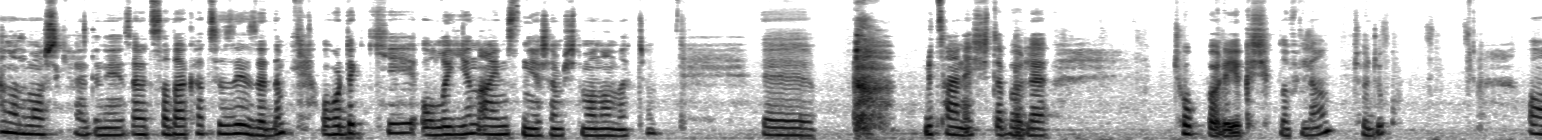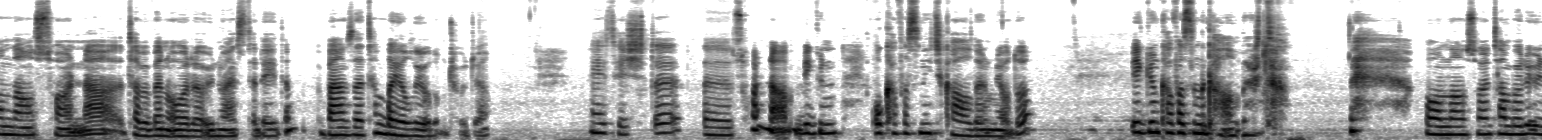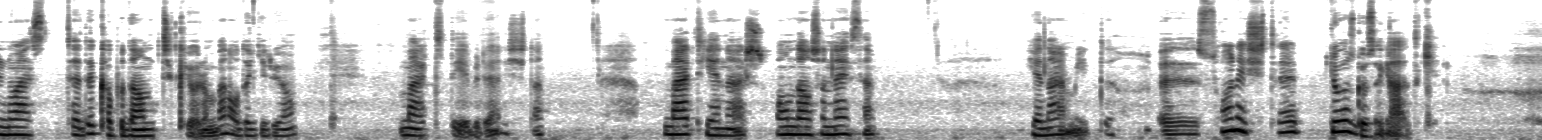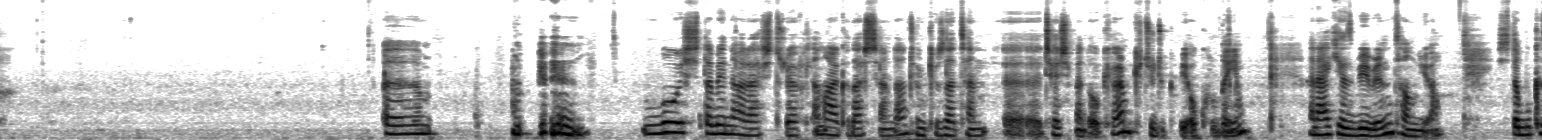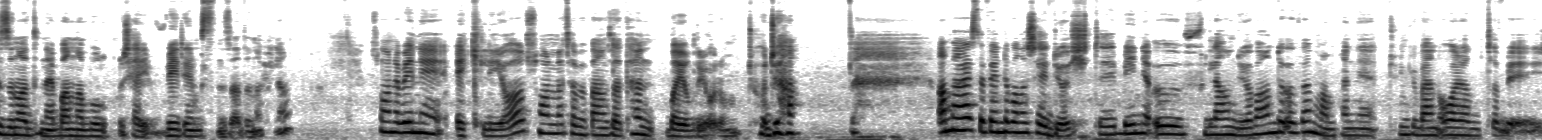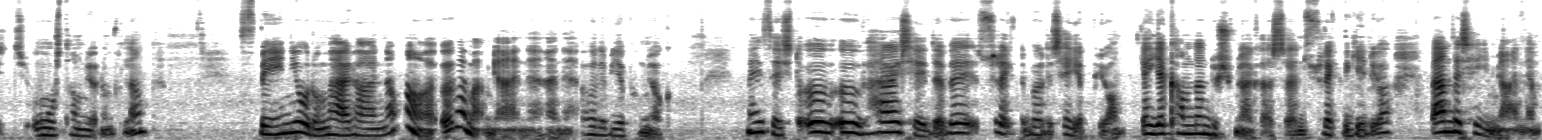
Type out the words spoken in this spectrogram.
Kanalıma hoş geldiniz. Evet, Sadakatsiz'i izledim. Oradaki olayın aynısını yaşamıştım, onu anlatacağım. Ee, bir tane işte böyle çok böyle yakışıklı falan çocuk. Ondan sonra tabii ben o ara üniversitedeydim. Ben zaten bayılıyordum çocuğa. Neyse işte e, sonra bir gün o kafasını hiç kaldırmıyordu. Bir gün kafasını kaldırdı. Ondan sonra tam böyle üniversitede kapıdan çıkıyorum ben. O da giriyor. Mert diye biri işte. Mert Yener. Ondan sonra neyse. Yener miydi? Ee, sonra işte göz göze geldik. Ee, bu işte beni araştırıyor falan arkadaşlarımdan. Çünkü zaten e, Çeşme'de okuyorum. Küçücük bir okuldayım. Hani herkes birbirini tanıyor. İşte bu kızın adı ne? Bana bu şey verir misiniz adını falan. Sonra beni ekliyor. Sonra tabii ben zaten bayılıyorum çocuğa. Ama her seferinde bana şey diyor işte beni öv falan diyor. Ben de övemem hani çünkü ben o arada tabii hiç umursamıyorum falan. Beğeniyorum her halini ama övemem yani. Hani öyle bir yapım yok. Neyse işte öv öv her şeyde ve sürekli böyle şey yapıyor. Ya yakamdan düşmüyor arkadaşlar. Yani sürekli geliyor. Ben de şeyim yani.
